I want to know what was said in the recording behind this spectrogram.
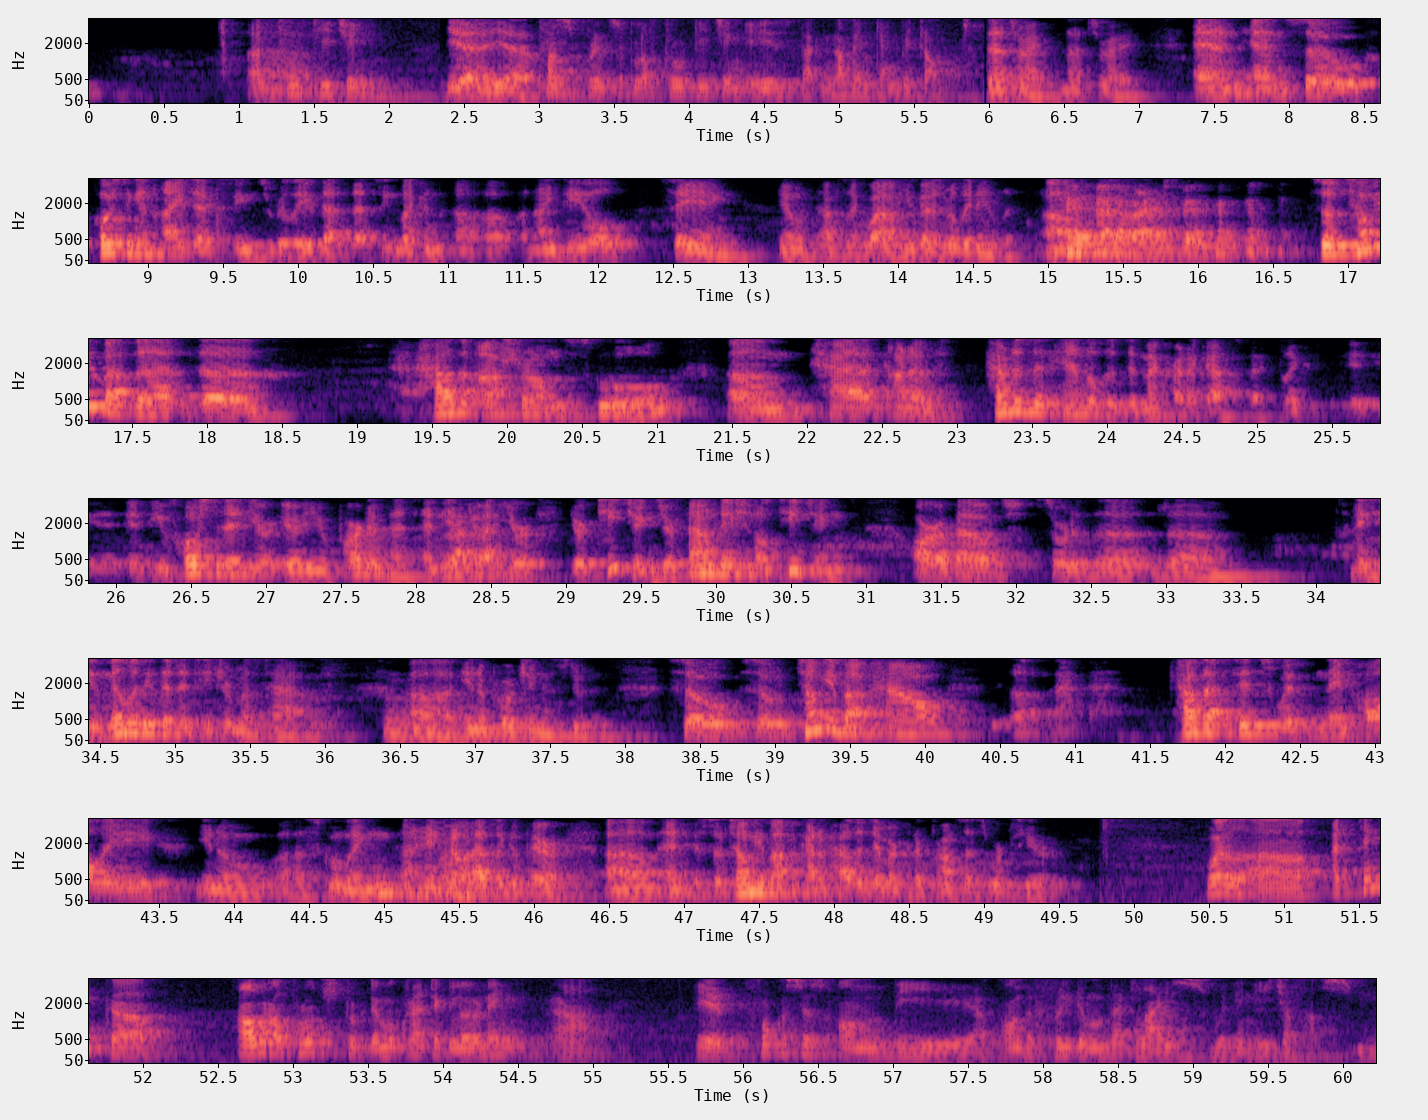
uh, true teaching, yeah, yeah. first principle of true teaching is that nothing can be taught. That's right. That's right. And and so hosting an IDEC seems really that that seemed like an a, a, an ideal saying. You know, I was like, wow, you guys really nailed it. Um, right. so tell me about the the how the ashram school um, had kind of how does it handle the democratic aspect? Like it, you've hosted it, you're, you're you're part of it, and yet you have your your teachings, your foundational teachings, are about sort of the the the humility that a teacher must have Mhm. uh, in approaching a student. So, so tell me about how uh, how that fits with Nepali, you know, uh, schooling. you know, how to compare. Um, and so, tell me about kind of how the democratic process works here. Well, uh, I think uh, our approach to democratic learning uh, it focuses on the on the freedom that lies within each of us, hmm.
